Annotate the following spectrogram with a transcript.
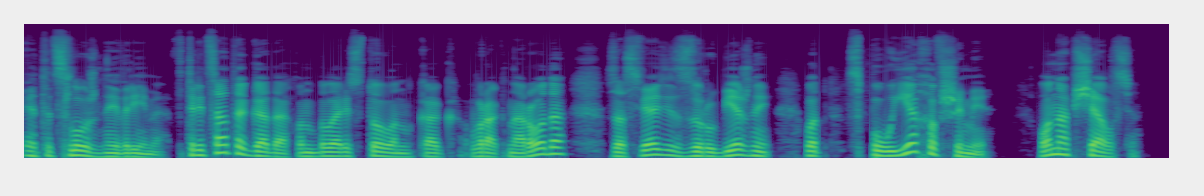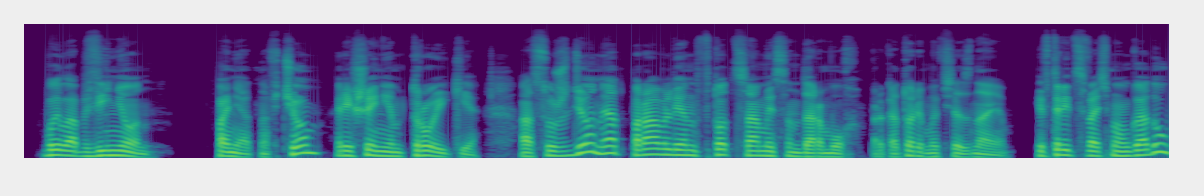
Это сложное время. В 30-х годах он был арестован как враг народа за связи с зарубежной... Вот с поуехавшими он общался, был обвинен, понятно в чем, решением тройки, осужден и отправлен в тот самый Сандармох, про который мы все знаем. И в 1938 году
